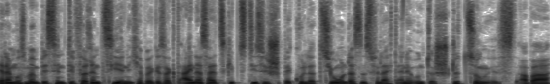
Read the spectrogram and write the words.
Ja, da muss man ein bisschen differenzieren. Ich habe ja gesagt, einerseits gibt es diese Spekulation, dass es vielleicht eine Unterstützung ist, aber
